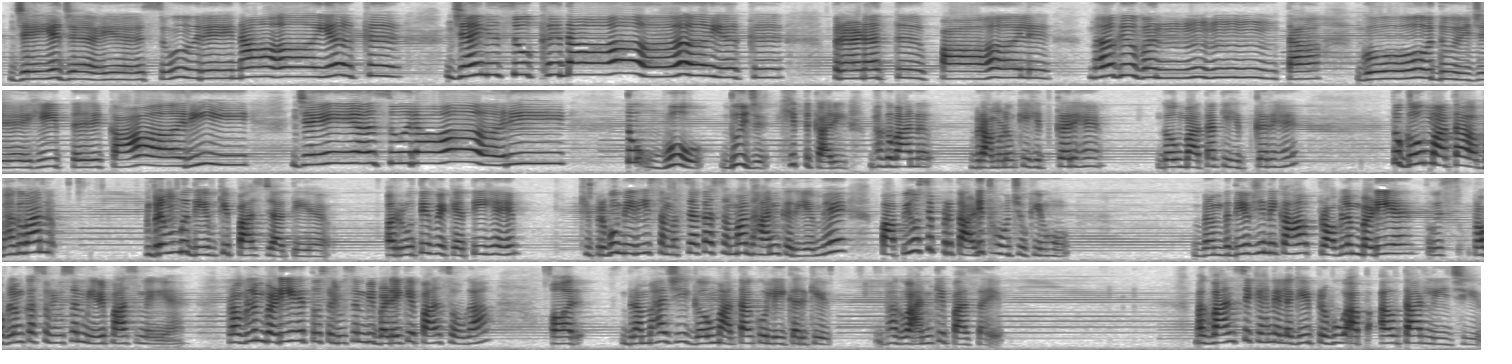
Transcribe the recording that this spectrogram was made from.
जय जय सूर नायक, जन सुखदायक, प्रणत पाल भगवंता गोदुज हितकारी जय असुरारी। तो गो द्विज हितकारी, भगवान ब्राह्मणों के हितकर हैं, गौ माता के हितकर हैं। तो गौ माता भगवान ब्रह्मदेव के पास जाती है और रोते हुए कहती है कि, प्रभु मेरी समस्या का समाधान करिए, मैं पापियों से प्रताड़ित हो चुकी हूँ। ब्रह्मदेव जी ने कहा प्रॉब्लम बड़ी है तो इस प्रॉब्लम का सलूशन मेरे पास नहीं है। प्रॉब्लम बड़ी है तो सलूशन भी बड़े के पास होगा। और ब्रह्मा जी गौ माता को लेकर के भगवान के पास आए। भगवान से कहने लगे, प्रभु, आप अवतार लीजिए।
